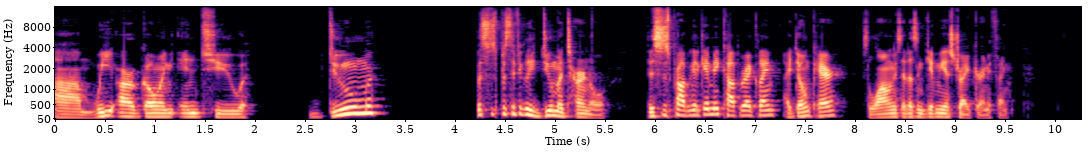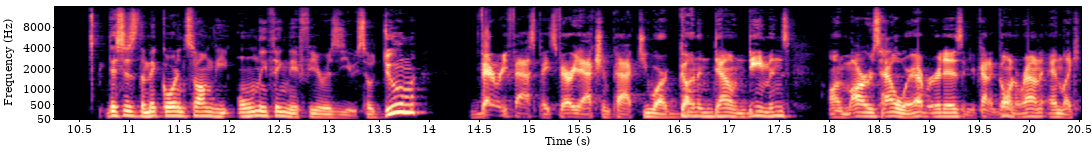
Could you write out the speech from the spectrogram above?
Um, we are going into Doom. This is specifically Doom Eternal. This is probably gonna get me a copyright claim. I don't care as long as it doesn't give me a strike or anything. This is the Mick Gordon song, The Only Thing They Fear Is You. So, Doom, very fast paced, very action packed. You are gunning down demons on Mars, hell, wherever it is, and you're kind of going around. And, like,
